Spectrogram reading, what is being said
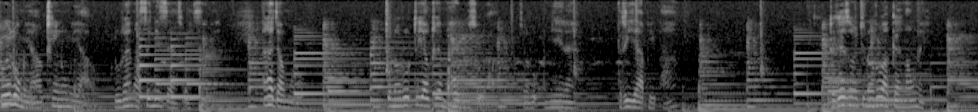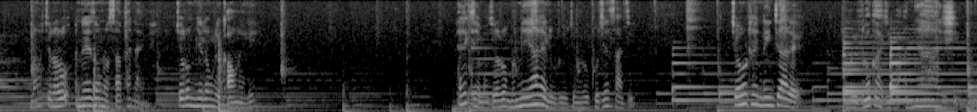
ကတွေးလို့မရဘူးထင်လို့မရဘူးလူတိုင်းမှာစိတ်ညစ်စရာဆိုတာရှိတယ်အဲဒါကြောင့်မို့ကျွန်တော်တို့တယောက်တည်းမဟုတ်ဘူးဆိုတာကျွန်တော်တို့အမြဲတမ်း သတိရပေးပါတကယ်ဆိုရင်ကျွန်တော်တို့ကကံကောင်းတယ်နော်ကျွန်တော်တို့အနည်းဆုံးတော့စာဖတ်နိုင်မယ်ကျွန်တော်တို့မျက်လုံးတွေကောင်းတယ်လေအဲ့ဒီအချိန်မှာကျွန်တော်တို့မမြင်ရတဲ့လူတွေကိုကျွန်တော်တို့ကိုချင်းစာကြည့်ကျွန်တော်တို့ထက်နှိမ့်ကြတဲ့လူလောကကြီးမှာအများကြီးရှိတယ်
